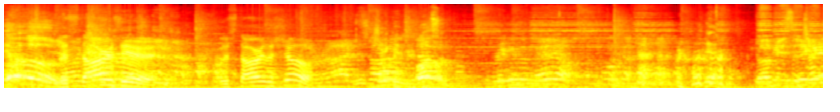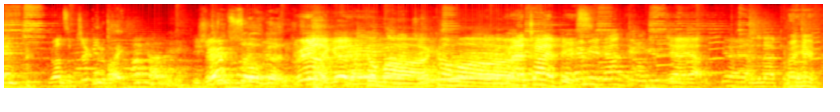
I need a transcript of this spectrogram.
Yo, The star's here. The star of the show. This chicken's busting. You want a piece of chicken? You want some chicken? You sure? So good. Really good. Come on, come I'm on. gonna try a piece. Yeah, yeah. Here's a napkin. Right here.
